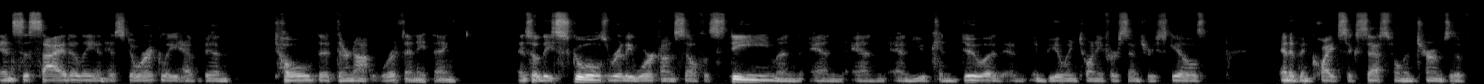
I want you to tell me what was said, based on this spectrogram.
and societally and historically have been told that they're not worth anything. And so these schools really work on self-esteem and and and and you can do it and imbuing 21st century skills and have been quite successful in terms of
